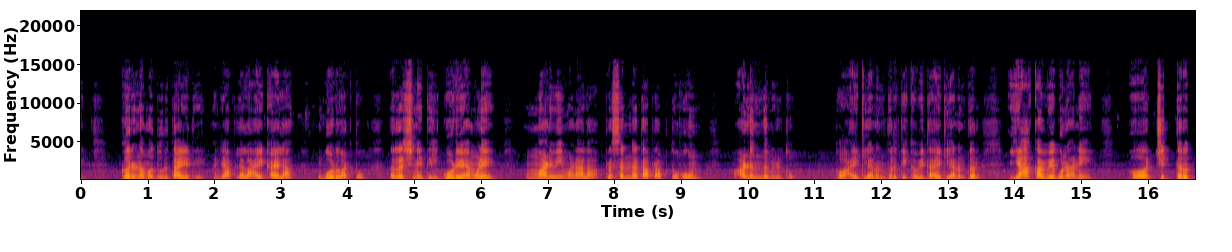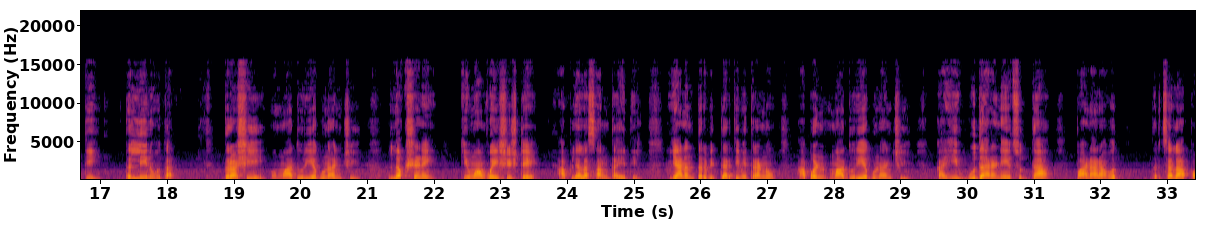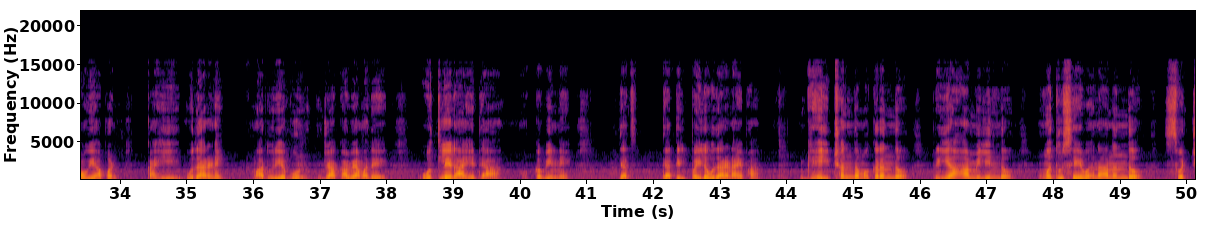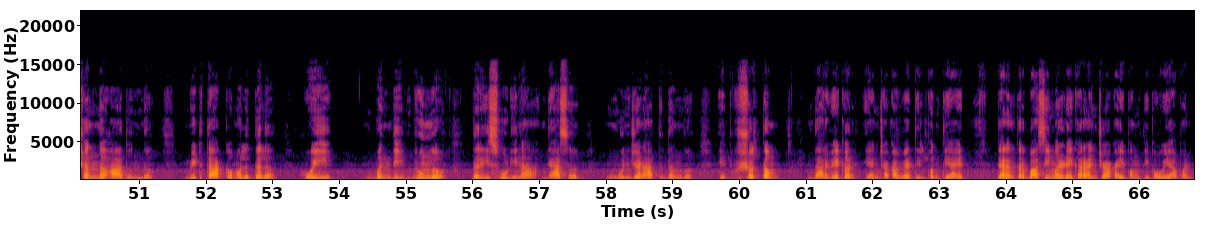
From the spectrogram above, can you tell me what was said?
कर्णमधुरता येते म्हणजे आपल्याला ऐकायला गोड वाटतो. रचनेतील गोडव्यामुळे मानवी मनाला प्रसन्नता प्राप्त होऊन आनंद मिळतो. तो ऐकल्यानंतर ती कविता ऐकल्यानंतर या काव्यगुणाने चित्तवृत्ती तल्लीन होतात. तर अशी माधुर्य गुणांची लक्षणे किंवा वैशिष्ट्ये आपल्याला सांगता येतील. यानंतर विद्यार्थी मित्रांनो आपण माधुर्य गुणांची काही उदाहरणेसुद्धा पाहणार आहोत. तर चला पाहूया आपण काही उदाहरणे. माधुर्य गुण ज्या काव्यामध्ये ओतलेला आहे त्या कवीने. त्याच त्यातील पहिलं उदाहरण आहे पहा. घेई छंद मकरंद प्रिय हा मिलिंद मधुसेवनानंद स्वच्छंद हा धुंद. मिटता कमलदल होई बंदी भृंग तरी सोडिना ध्यास गुंजनात दंग. हे पुरुषोत्तम दार्व्हेकर यांच्या काव्यातील पंक्ती आहेत. त्यानंतर बासी मर्डेकरांच्या काही पंक्ती पाहूया आपण.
